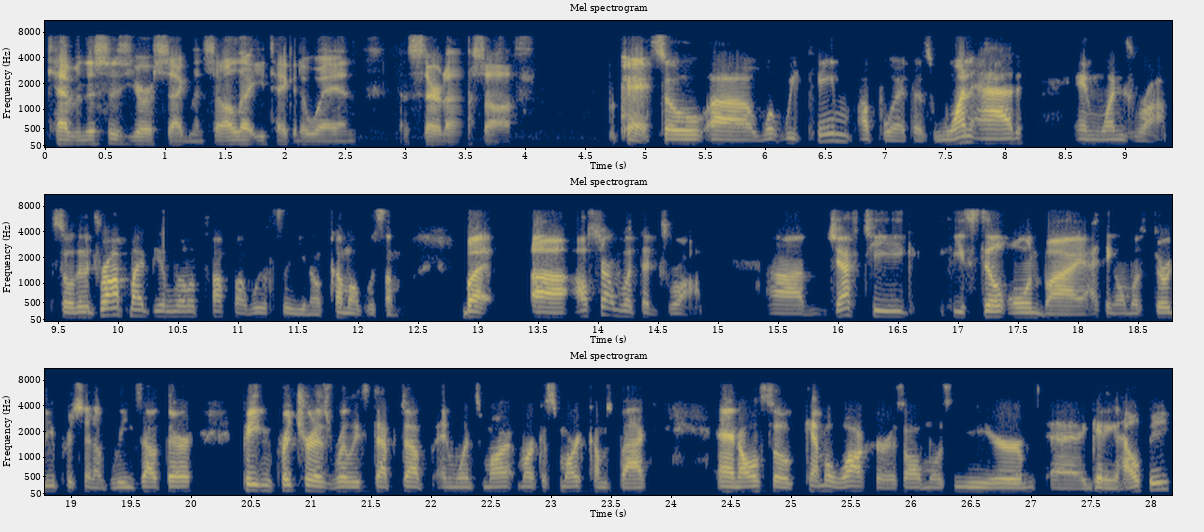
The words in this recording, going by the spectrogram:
Kevin, this is your segment, so I'll let you take it away and, and start us off. Okay, so uh, what we came up with is one ad and one drop. So the drop might be a little tough, but we'll see, you know, come up with something. But uh, I'll start with the drop. Uh, Jeff Teague, he's still owned by, I think, almost 30% of leagues out there. Payton Pritchard has really stepped up, and once Mar- Marcus Smart comes back, and also Kemba Walker is almost near uh, getting healthy.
